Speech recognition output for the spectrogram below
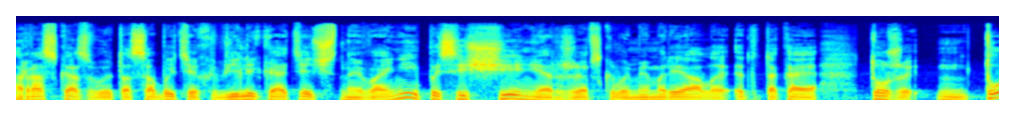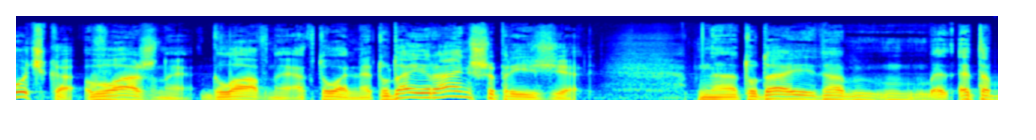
рассказывают о событиях Великой Отечественной войны, и посещение Ржевского мемориала – это такая тоже точка важная, главная, актуальная. Туда и раньше приезжали. Э, туда это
